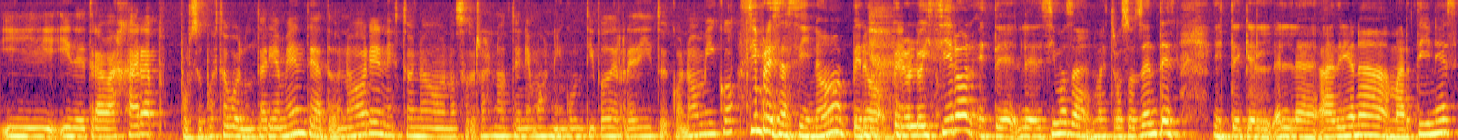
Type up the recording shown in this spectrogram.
y, y de trabajar, a- por supuesto, voluntariamente, ad honorem. Esto no, nosotros no tenemos ningún tipo de rédito económico. Siempre es así, ¿no? Pero, pero lo hicieron, este, le decimos a nuestros oyentes este, que el- el- Adriana Martínez,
